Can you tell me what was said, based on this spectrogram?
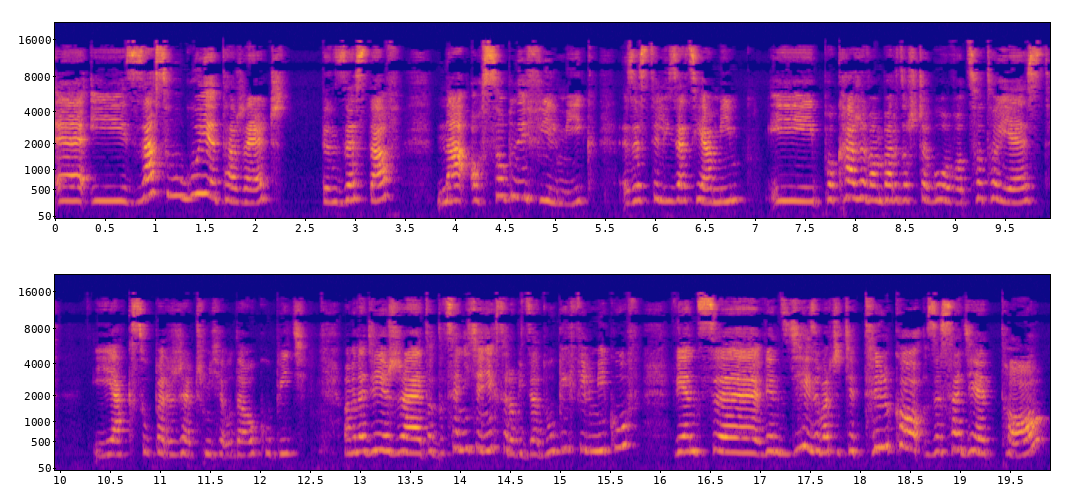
E, I zasługuje ta rzecz, ten zestaw, na osobny filmik ze stylizacjami i pokażę Wam bardzo szczegółowo, co to jest i jak super rzecz mi się udało kupić. Mam nadzieję, że to docenicie. Nie chcę robić za długich filmików, więc, e, więc dzisiaj zobaczycie tylko w zasadzie to,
